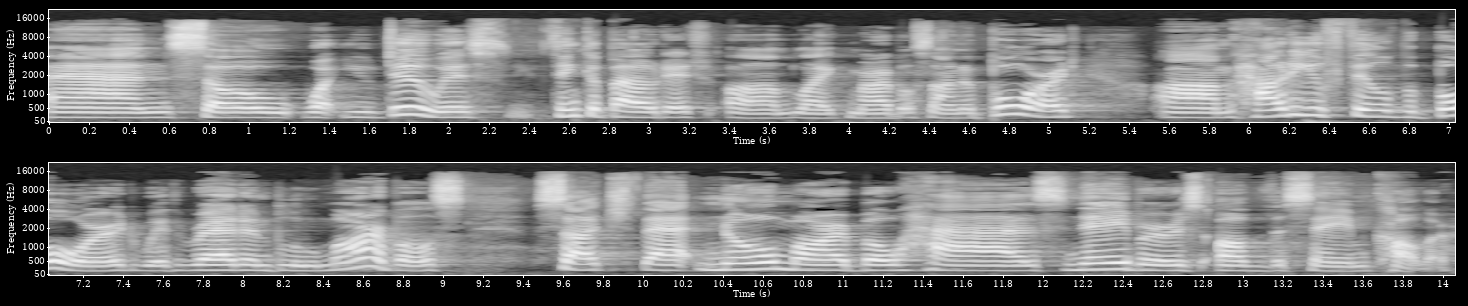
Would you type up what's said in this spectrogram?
And so what you do is think about it um, like marbles on a board. Um, how do you fill the board with red and blue marbles such that no marble has neighbors of the same color.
